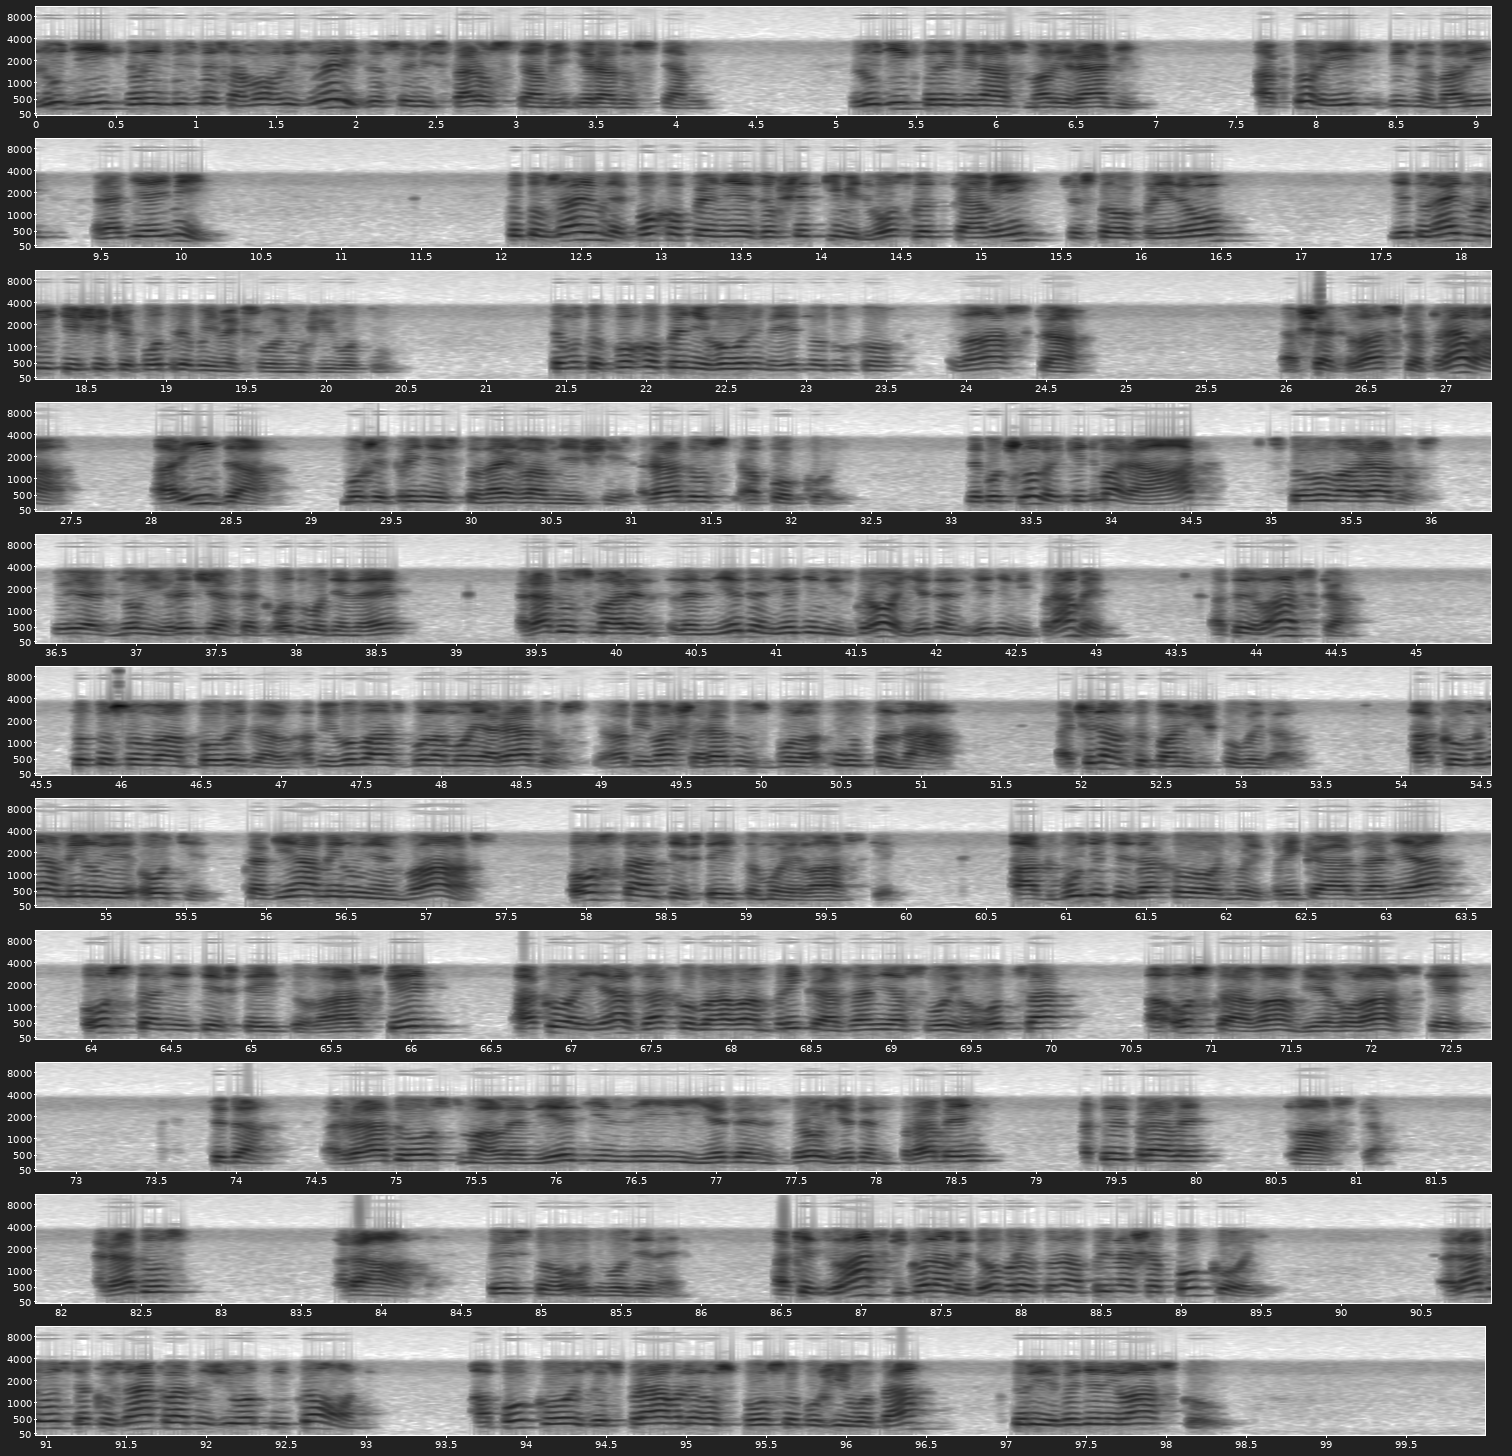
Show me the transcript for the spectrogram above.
Ľudí, ktorým by sme sa mohli zveriť so svojimi starostiami i radosťami. Ľudí, ktorí by nás mali radi a ktorých by sme mali radi aj my. Toto vzájomné pochopenie so všetkými dôsledkami, čo z toho plynú, je to najdôležitejšie, čo potrebujeme k svojmu životu. Tomuto pochopeniu hovoríme jednoducho láska, Avšak láska pravá a rídza môže priniesť to najhlavnejšie, radosť a pokoj. Lebo človek, keď má rád, z toho má radosť. To je aj v mnohých rečiach tak odvodené. Radosť má len, len jeden jediný zdroj, jeden jediný prameň. A to je láska. Toto som vám povedal, aby vo vás bola moja radosť, aby vaša radosť bola úplná. A čo nám to pán Ježiš povedal? Ako mňa miluje Otec, tak ja milujem vás. Ostaňte v tejto mojej láske. Ak budete zachovávať moje prikázania, ostanete v tejto láske, ako aj ja zachovávam prikázania svojho Otca a ostávam v jeho láske. Teda radosť má len jediný jeden zdroj, jeden prameň a to je práve láska. Radosť rád. To je z toho odvodené. A keď z lásky konáme dobro, to nám prináša pokoj. Radosť ako základný životný tón. A pokoj zo správneho spôsobu života, ktorý je vedený láskou.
